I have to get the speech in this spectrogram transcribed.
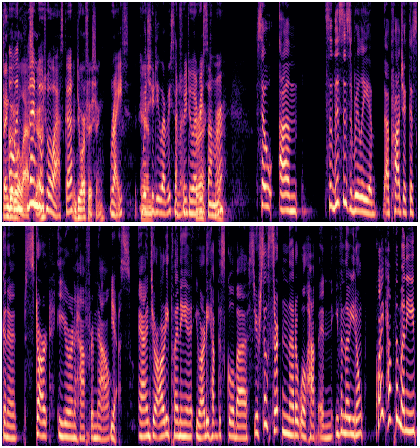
then go oh, to and Alaska. then go to Alaska. and do our fishing. right. Which you do every summer. Which we do every Correct, summer. yeah. So, um, so this is really a, a project that's going to start a year and a half from now. Yes. And you're already planning it. You already have the school bus. You're so certain that it will happen, even though you don't quite have the money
